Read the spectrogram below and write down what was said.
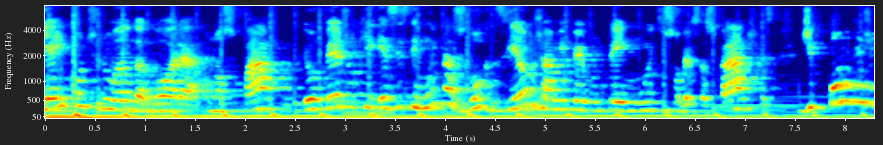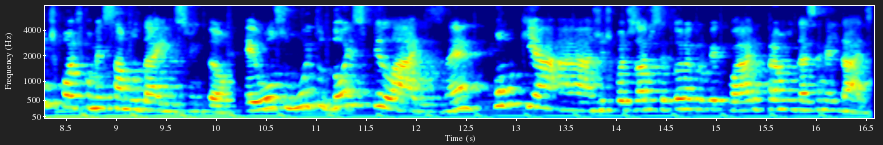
E aí, continuando agora o nosso papo, eu vejo que existem muitas dúvidas, e eu já me perguntei muito sobre essas práticas, de como que a gente pode começar a mudar isso, então? Eu ouço muito dois pilares, né? Como que a, a, gente pode usar o setor agropecuário para mudar essa realidade?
